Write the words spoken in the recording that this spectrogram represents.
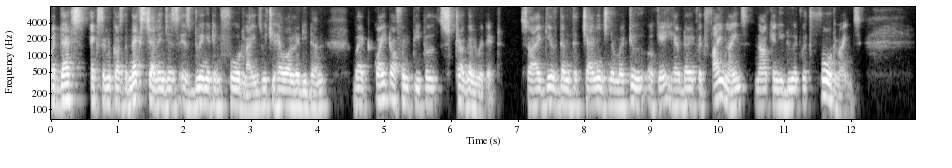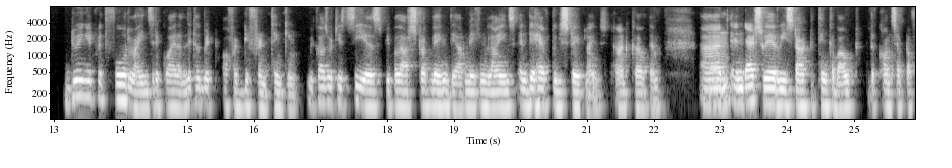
but that's excellent because the next challenge is, is doing it in four lines, which you have already done but quite often people struggle with it. So I give them the challenge number two. Okay, you have done it with five lines. Now can you do it with four lines? Doing it with four lines require a little bit of a different thinking because what you see is people are struggling, they are making lines and they have to be straight lines, can't curve them. Um, mm-hmm. And that's where we start to think about the concept of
